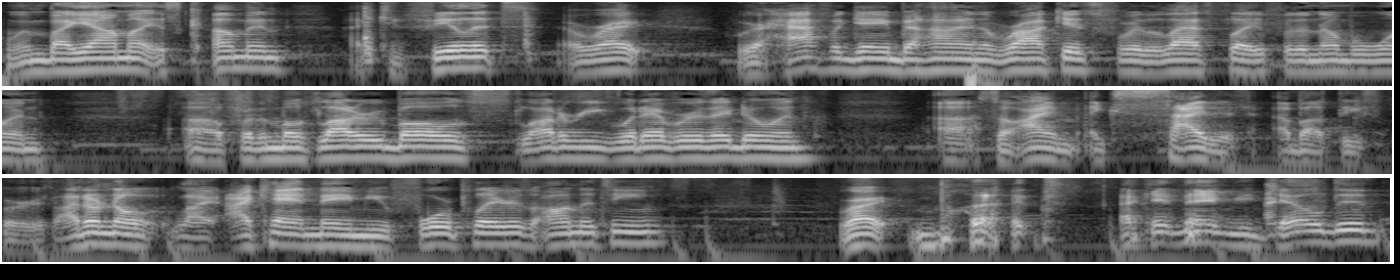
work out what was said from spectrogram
Wembanyama is coming. I can feel it. All right, we're half a game behind the Rockets for the last play for the number one, uh, for the most lottery balls, lottery whatever they're doing. Uh, so I'm excited about these Spurs. I don't know, like I can't name you four players on the team, right? But I can name you Keldon,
